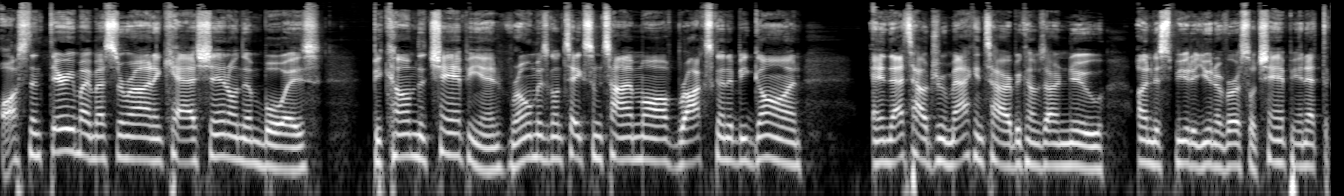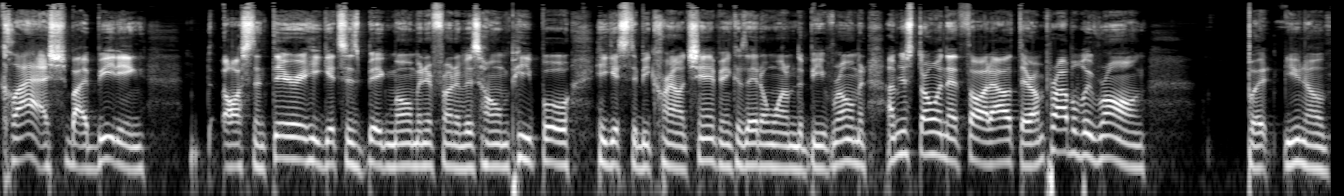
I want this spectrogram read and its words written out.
Austin Theory might mess around and cash in on them boys, become the champion. Roman's gonna take some time off. Brock's gonna be gone, and that's how Drew McIntyre becomes our new undisputed Universal Champion at the Clash by beating. Austin Theory, he gets his big moment in front of his home people. He gets to be crowned champion because they don't want him to beat Roman. I'm just throwing that thought out there. I'm probably wrong, but you know,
